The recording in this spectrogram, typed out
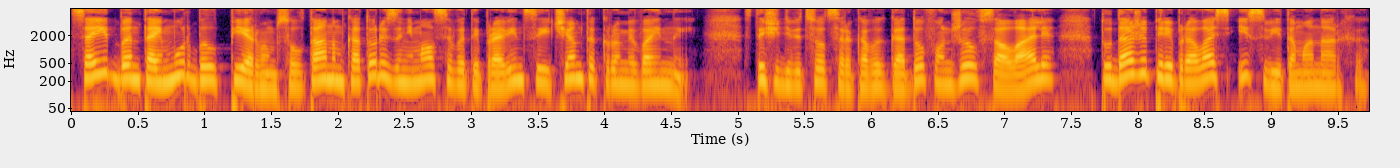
Саид бен Таймур был первым султаном, который занимался в этой провинции чем-то кроме войны. С 1940-х годов он жил в Салале, туда же перебралась и свита монарха.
